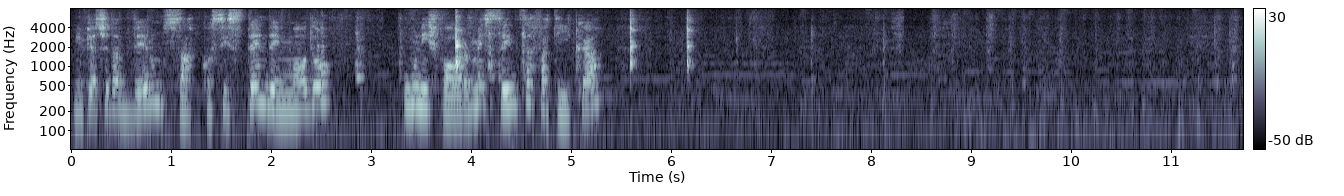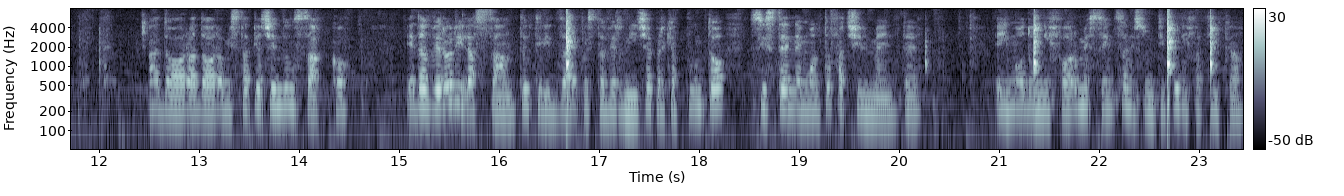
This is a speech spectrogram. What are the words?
mi piace davvero un sacco, si stende in modo uniforme, senza fatica. Adoro, adoro, mi sta piacendo un sacco è davvero rilassante utilizzare questa vernice perché appunto si stende molto facilmente e in modo uniforme senza nessun tipo di fatica.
